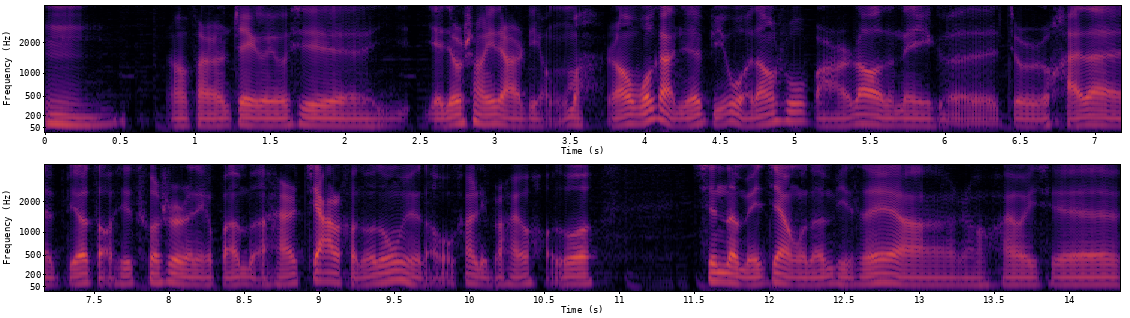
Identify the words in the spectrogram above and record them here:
嗯，然后反正这个游戏也也就上一点零嘛，然后我感觉比我当初玩到的那个就是还在比较早期测试的那个版本，还是加了很多东西的。我看里边还有好多新的没见过的 NPC 啊，然后还有一些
